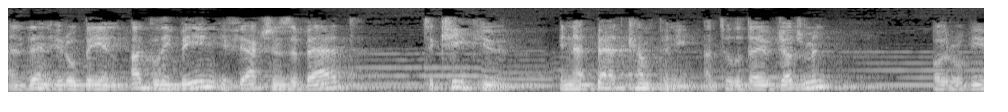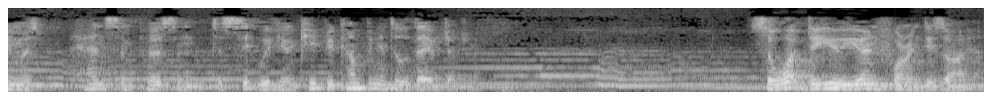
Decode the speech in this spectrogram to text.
And then it'll be an ugly being if your actions are bad to keep you in that bad company until the day of judgment, it will be a most handsome person to sit with you and keep you company until the day of judgment. So what do you yearn for and desire?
